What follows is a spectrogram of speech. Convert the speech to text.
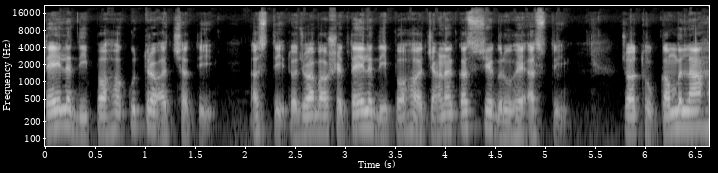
તૈલદીપ કુત્ર અચ્છતિ અસ્તિ. તો જવાબ આવશે તૈલદીપ ચાણકસ્ય ગૃહે અસ્તિ। ચોથું કમલાહ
